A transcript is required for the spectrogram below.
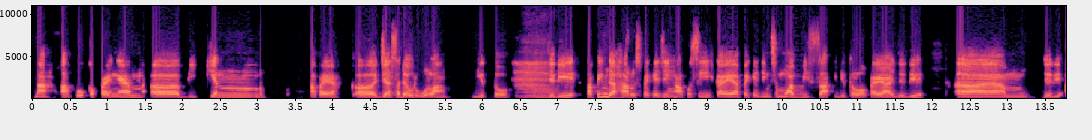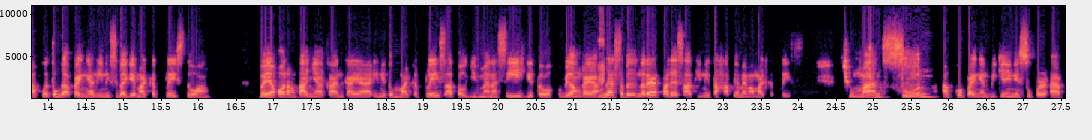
Nah, aku kepengen uh, bikin apa ya uh, jasa daur ulang gitu. Hmm. Jadi tapi nggak harus packaging aku sih, kayak packaging semua bisa gitu loh. Kayak jadi um, jadi aku tuh nggak pengen ini sebagai marketplace doang. Banyak orang tanya kan kayak ini tuh marketplace atau gimana sih gitu. Aku bilang kayak enggak sebenarnya pada saat ini tahapnya memang marketplace. Cuman soon aku pengen bikin ini super app.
